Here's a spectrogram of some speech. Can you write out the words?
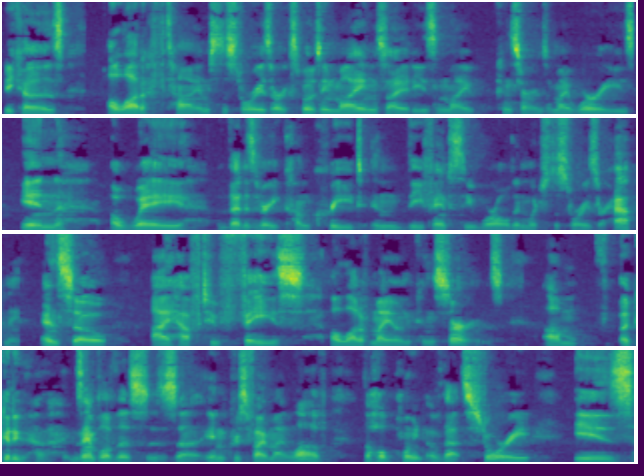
because a lot of times the stories are exposing my anxieties and my concerns and my worries in a way that is very concrete in the fantasy world in which the stories are happening. And so I have to face a lot of my own concerns. Um, a good example of this is uh, in Crucify My Love. The whole point of that story is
